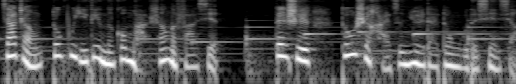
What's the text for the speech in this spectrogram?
家长都不一定能够马上的发现，但是都是孩子虐待动物的现象。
